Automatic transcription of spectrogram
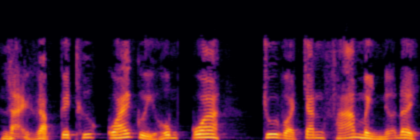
Lại gặp cái thứ quái quỷ hôm qua, chui vào chăn phá mình nữa đây.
